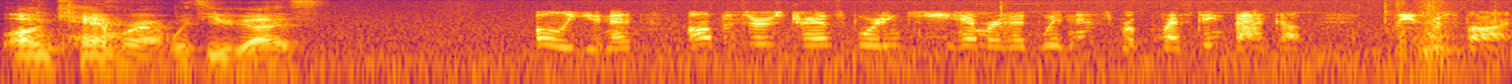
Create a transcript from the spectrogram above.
on camera with you guys. All units, officers transporting key Hammerhead witness requesting backup. Please respond.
